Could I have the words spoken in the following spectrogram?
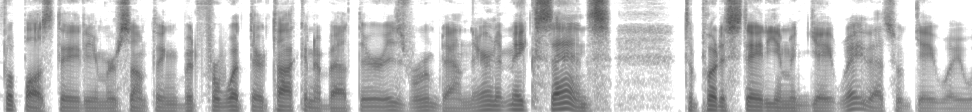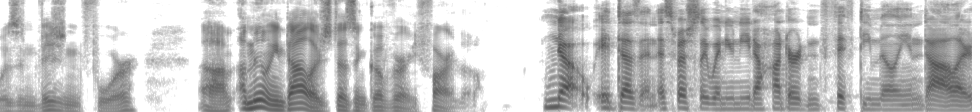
football stadium or something, but for what they're talking about, there is room down there, and it makes sense to put a stadium in Gateway. That's what Gateway was envisioned for. Uh, a million dollars doesn't go very far, though. No, it doesn't, especially when you need $150 million. I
